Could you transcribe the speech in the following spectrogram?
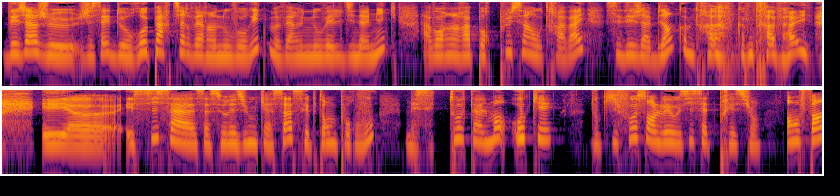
déjà, j'essaye de repartir vers un nouveau rythme, vers une nouvelle dynamique, avoir un rapport plus sain au travail. C'est déjà bien comme, comme travail. Et, euh, et si ça, ça se résume qu'à ça, septembre pour vous, mais c'est totalement OK. Donc il faut s'enlever aussi cette pression. Enfin,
